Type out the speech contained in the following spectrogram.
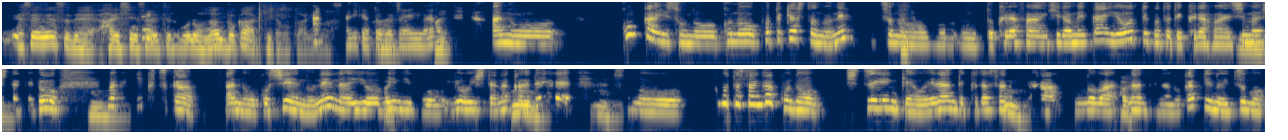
SNS で配信されているものを何度か聞いたことありあます。ありがとうございます。はい。あの、今回、その、このポッドキャストのね、その、うんと、クラファン広めたいよってことでクラファンしましたけど、うん。まあ、いくつか、あの、ご支援のね、内容、はいメニューを用意した中で、うん。その、久保田さんがこの出演権を選んでくださったのははい何でなのかっていうのをいつも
